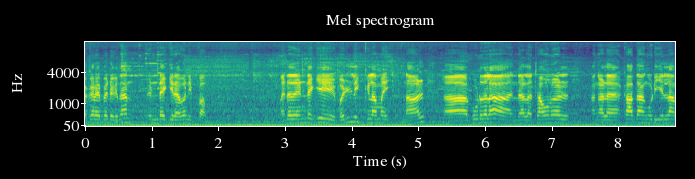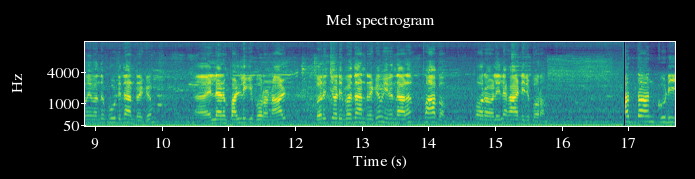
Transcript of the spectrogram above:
அக்கரைப்பேட்டுக்கு தான் இன்றைக்கு இரவு நிற்போம். மற்றது இன்றைக்கு வெள்ளிக்கிழமை நாள். கூடுதலாக இந்த டவுனுகள் அங்கால காத்தாங்குடி எல்லாமே வந்து பூட்டி தான் இருக்கும். எல்லோரும் எல்லாரும் பள்ளிக்கு போகிற நாள் வெறிச்சோடி போய் தான் இருக்கும். இருந்தாலும் பாபம் போகிற வழியில் காட்டிட்டு போகிறோம் காத்தான்குடி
